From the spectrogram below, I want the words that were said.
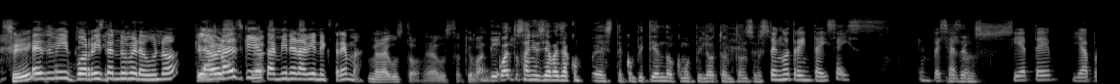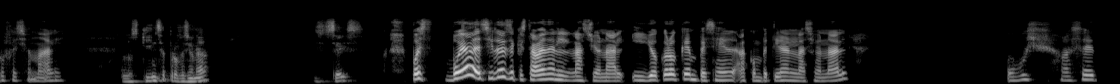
¿Sí? Es mi porrista número uno. Qué la bueno, verdad es que ella también era bien extrema. Me da gusto, me da gusto, qué bueno. De- ¿Cuántos años llevas ya este, compitiendo como piloto Pues entonces? tengo 36. Empecé a Desde los- 7 ya profesional. ¿A los 15 profesional? ¿16? Pues voy a decir desde que estaba en el nacional y yo creo que empecé a competir en el nacional, uy, hace,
